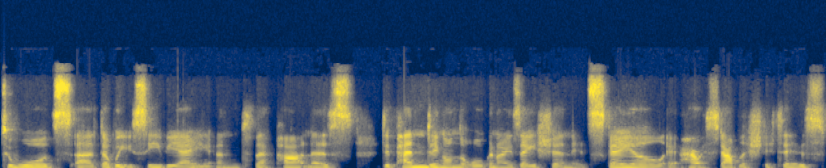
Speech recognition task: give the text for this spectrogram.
towards uh, WCVA and their partners, depending on the organization, its scale, it, how established it is.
